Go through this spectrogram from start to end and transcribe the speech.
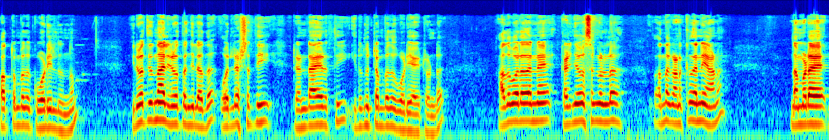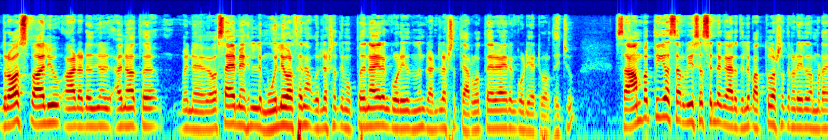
പത്തൊമ്പത് കോടിയിൽ നിന്നും ഇരുപത്തിനാല് ഇരുപത്തഞ്ചിൽ അത് ഒരു ലക്ഷത്തി രണ്ടായിരത്തി ഇരുന്നൂറ്റമ്പത് കോടിയായിട്ടുണ്ട്. അതുപോലെ തന്നെ കഴിഞ്ഞ ദിവസങ്ങളിൽ വന്ന കണക്ക് തന്നെയാണ് നമ്മുടെ ഗ്രോസ് വാല്യൂ ആഡഡ് അതിനകത്ത് പിന്നെ വ്യവസായ മേഖലയിലെ മൂല്യവർധന ഒരു ലക്ഷത്തി മുപ്പതിനായിരം കോടിയിൽ നിന്നും രണ്ട് ലക്ഷത്തി അറുപത്തേഴായിരം കോടിയായിട്ട് വർദ്ധിച്ചു. സാമ്പത്തിക സർവീസസിന്റെ കാര്യത്തിൽ പത്ത് വർഷത്തിനിടയിൽ നമ്മുടെ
